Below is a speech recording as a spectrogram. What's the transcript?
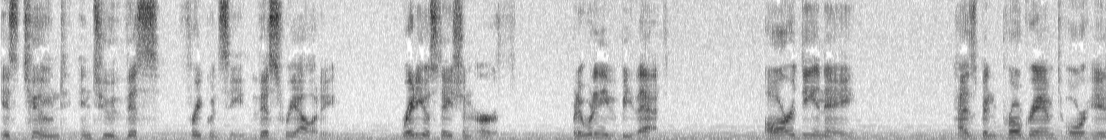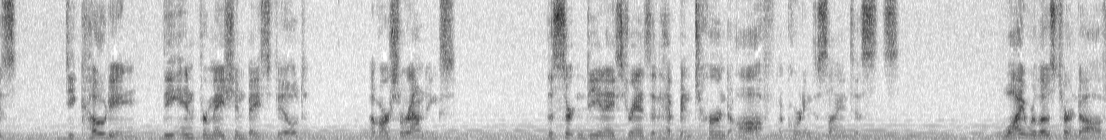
is tuned into this frequency, this reality radio station Earth. But it wouldn't even be that. Our DNA has been programmed or is decoding the information based field of our surroundings. The certain DNA strands that have been turned off, according to scientists. Why were those turned off?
